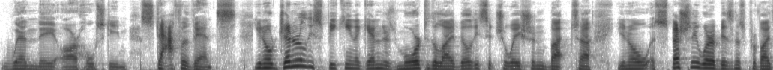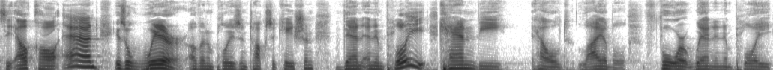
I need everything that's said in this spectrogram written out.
when they are hosting staff events. You know, generally speaking, again, there's more to the liability situation, but, uh, you know, especially where a business provides the alcohol and is aware of an employee's intoxication, then an employee can be held liable for when an employee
